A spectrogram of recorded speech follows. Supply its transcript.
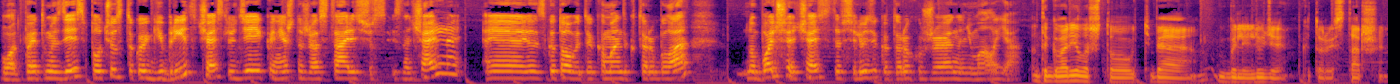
Вот, поэтому здесь получился такой гибрид. Часть людей, конечно же, остались сейчас изначально э, с готовой той команды, которая была, но большая часть это все люди, которых уже нанимала я. Ты говорила, что у тебя были люди, которые старше,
